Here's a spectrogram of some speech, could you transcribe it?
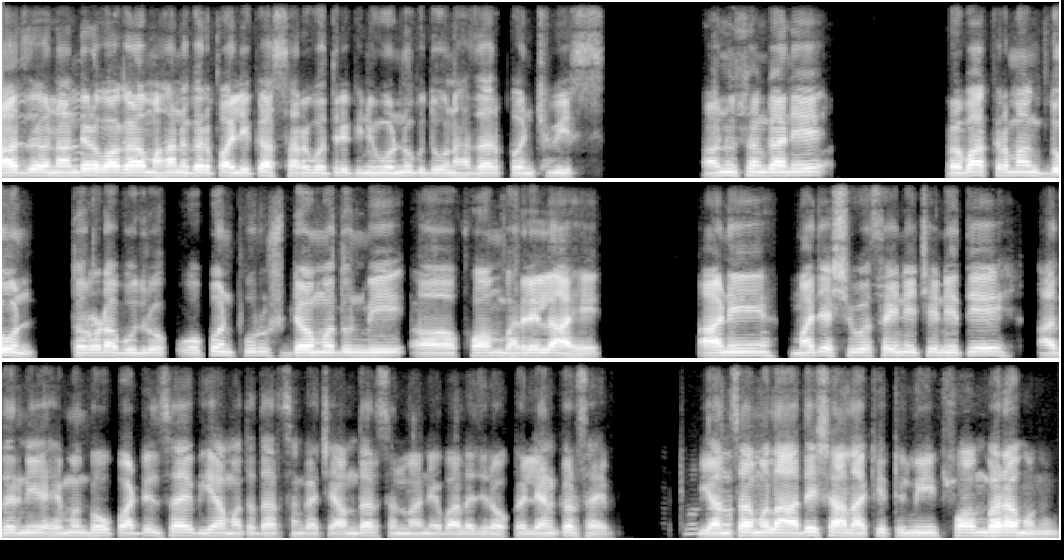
आज नांदेड वाघाळा महानगरपालिका सार्वत्रिक निवडणूक दोन हजार पंचवीस. अनुषंगाने प्रभाग क्रमांक दोन तरोडा बुद्रुक ओपन पुरुष ड मधून मी फॉर्म भरलेला आहे. आणि माझ्या शिवसेनेचे नेते आदरणीय हेमंत भाऊ पाटील साहेब या मतदारसंघाचे आमदार सन्मान्य बालाजीराव कल्याणकर साहेब यांचा मला आदेश आला की तुम्ही फॉर्म भरा म्हणून.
